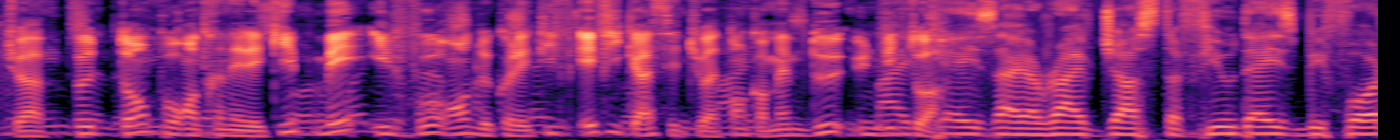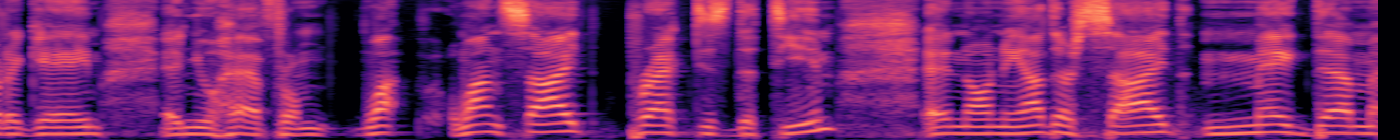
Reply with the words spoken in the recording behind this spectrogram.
Tu as peu de temps pour entraîner l'équipe, mais il faut rendre le collectif efficace et tu attends quand même d'eux une victoire. Practice the team, and on the other side make them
